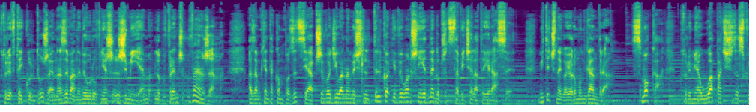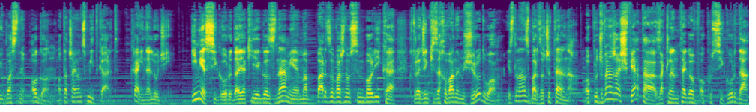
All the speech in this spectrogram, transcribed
który w tej kulturze nazywany był również żmijem lub wręcz wężem, a zamknięta kompozycja przywodziła na myśl tylko i wyłącznie jednego przedstawiciela tej rasy, mitycznego Jormungandra, smoka, który miał łapać się za swój własny ogon, otaczając Midgard, krainę ludzi. Imię Sigurda, jak i jego znamie ma bardzo ważną symbolikę, która dzięki zachowanym źródłom jest dla nas bardzo czytelna. Oprócz węża świata zaklętego w oku Sigurda,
